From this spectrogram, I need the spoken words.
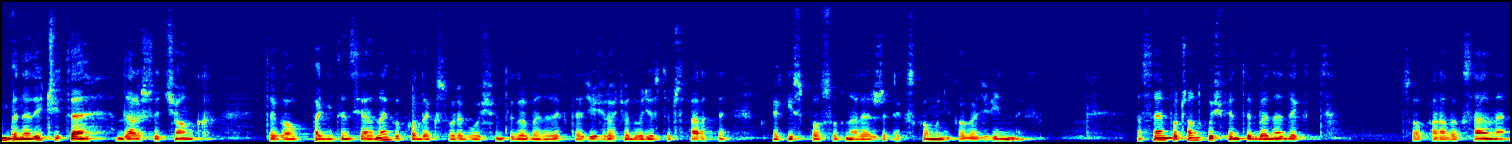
Benedicite, dalszy ciąg tego penitencjarnego kodeksu reguły świętego Benedykta, dziś rozdział 24, w jaki sposób należy ekskomunikować winnych. Na samym początku święty Benedykt, co paradoksalne,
